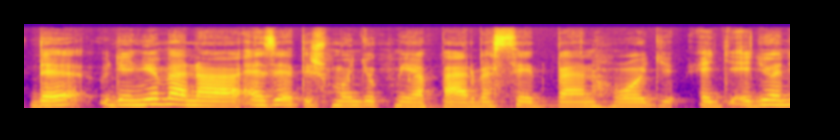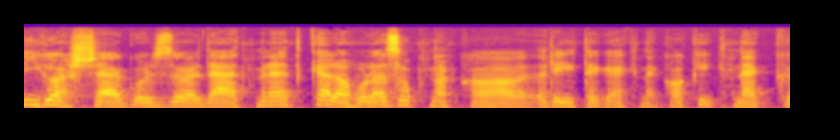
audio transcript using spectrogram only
De ugye nyilván a, ezért is mondjuk mi a párbeszédben, hogy egy, egy olyan igazságos zöld átmenet kell, ahol azoknak a rétegeknek, akiknek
